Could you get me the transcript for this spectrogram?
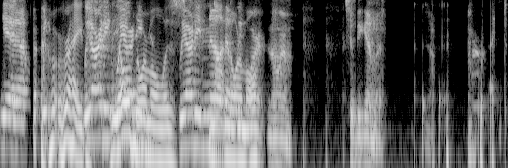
you know, right. we already the we old already, normal was we already know not that normal. we weren't normal to begin with. right.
